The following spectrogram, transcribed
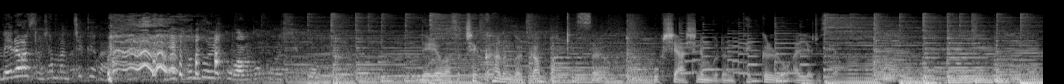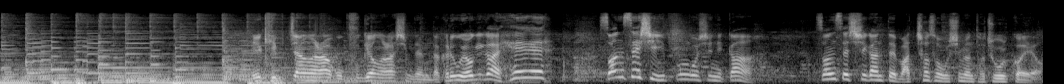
내려갔으면 한번 체크해봐요. 이게 편도 있고 왕복으로 수 있고 내려가서 체크하는 걸 깜빡했어요. 혹시 아시는 분은 댓글로 알려주세요. 이렇게 입장을 하고 구경을 하시면 됩니다. 그리고 여기가 해 선셋이 이쁜 곳이니까 선셋 시간대 맞춰서 오시면 더 좋을 거예요.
